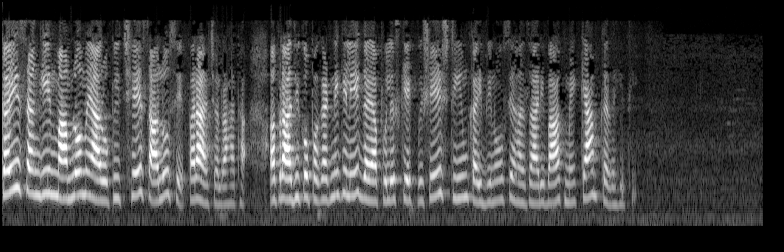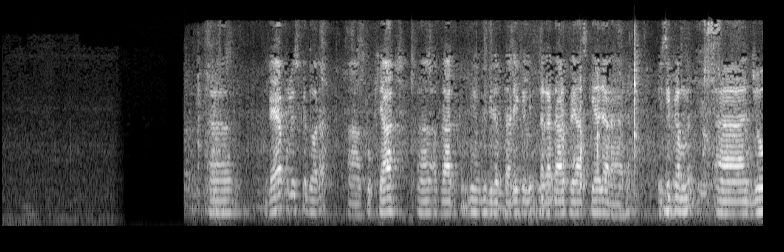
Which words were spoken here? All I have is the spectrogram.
कई संगीन मामलों में आरोपी छह सालों से फरार चल रहा था। अपराधी को पकड़ने के लिए गया पुलिस की एक विशेष टीम कई दिनों से हजारीबाग में कैंप कर रही थी। गया पुलिस के द्वारा कुख्यात अपराध कर्मियों की गिरफ्तारी के लिए लगातार प्रयास किया जा रहा है। इसी क्रम में जो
